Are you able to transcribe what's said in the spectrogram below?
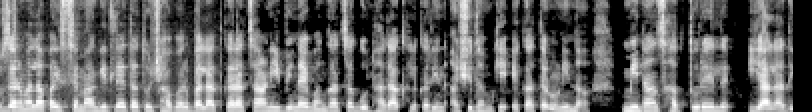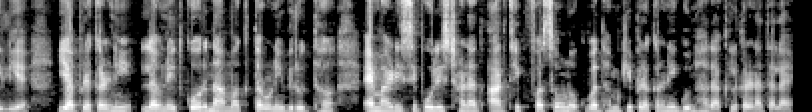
तू जर मला पैसे मागितले तर तुझ्यावर बलात्काराचा आणि विनयभंगाचा गुन्हा दाखल करीन अशी धमकी एका तरुणीनं मिनाज हत्तुरेल याला दिली आहे. या प्रकरणी लवनीत कोर नामक तरुणीविरुद्ध एमआयडीसी पोलीस ठाण्यात आर्थिक फसवणूक व धमकी प्रकरणी गुन्हा दाखल करण्यात आलाय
